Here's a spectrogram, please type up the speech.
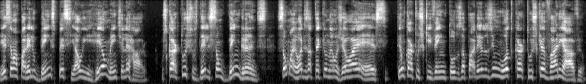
Esse é um aparelho bem especial e realmente ele é raro. Os cartuchos dele são bem grandes, são maiores até que o Neo Geo AES. Tem um cartucho que vem em todos os aparelhos e um outro cartucho que é variável.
